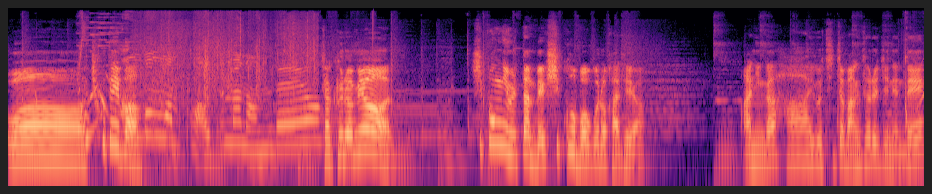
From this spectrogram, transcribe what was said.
와 초대박. 한 번만 봐주면 안 돼요? 자 그러면 시폭님 일단 멕시코 먹으러 가세요 아닌가? 아 이거 진짜 망설여지는데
